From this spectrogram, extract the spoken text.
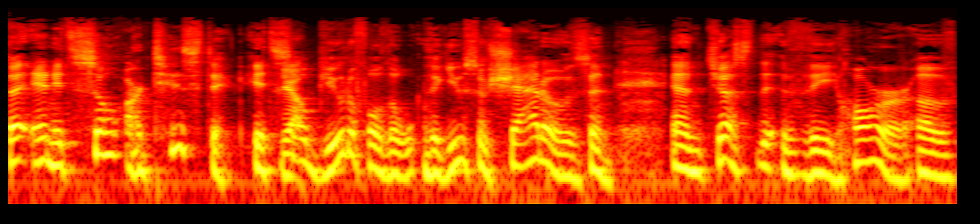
yet, and it's so artistic. It's yeah. so beautiful. The the use of shadows and and just the, the horror of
